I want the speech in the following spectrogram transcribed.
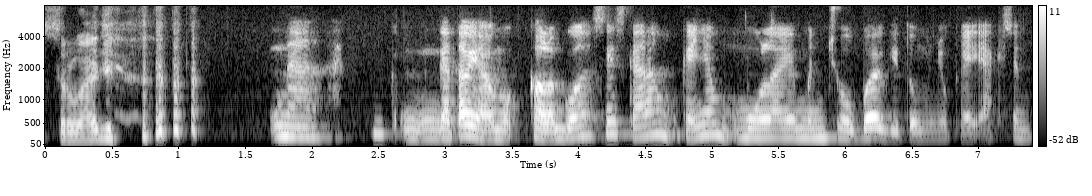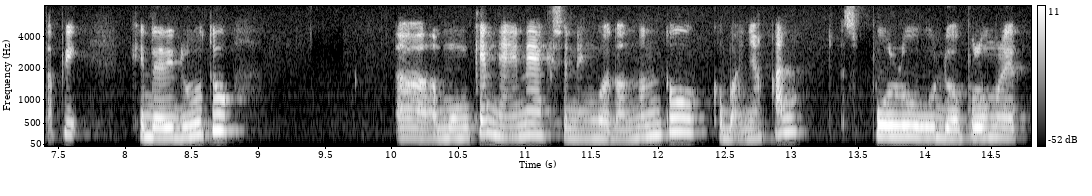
seru aja. Nah, nggak tahu ya. Kalau gue sih sekarang kayaknya mulai mencoba gitu menyukai action. Tapi kayak dari dulu tuh eh, mungkin ya ini action yang gue tonton tuh kebanyakan 10-20 menit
